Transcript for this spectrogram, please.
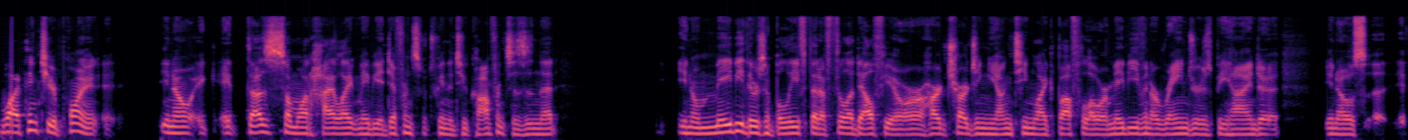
well i think to your point you know it, it does somewhat highlight maybe a difference between the two conferences in that you know, maybe there's a belief that a Philadelphia or a hard charging young team like Buffalo, or maybe even a Rangers behind a, you know, uh, if,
